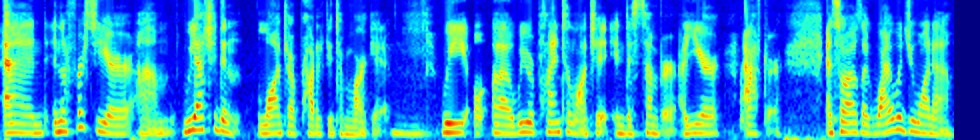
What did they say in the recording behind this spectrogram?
And in the first year, um, we actually didn't launch our product into market. We uh, we were planning to launch it in December, a year after. And so I was like, why would you want to?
